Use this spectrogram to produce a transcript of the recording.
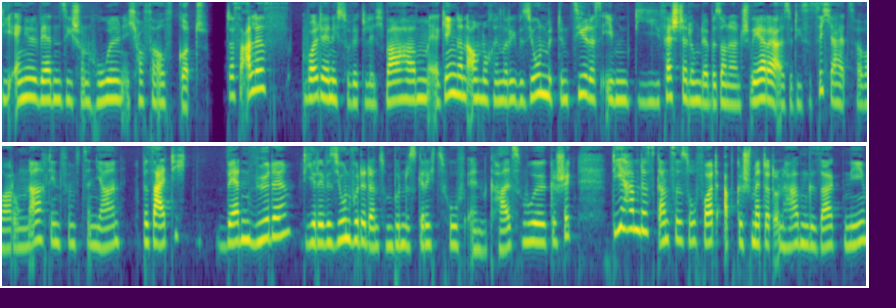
die Engel werden sie schon holen, ich hoffe auf Gott. Das alles wollte er nicht so wirklich wahrhaben. Er ging dann auch noch in Revision mit dem Ziel, dass eben die Feststellung der besonderen Schwere, also diese Sicherheitsverwahrung nach den 15 Jahren, beseitigt werden würde. Die Revision wurde dann zum Bundesgerichtshof in Karlsruhe geschickt. Die haben das Ganze sofort abgeschmettert und haben gesagt, nee,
